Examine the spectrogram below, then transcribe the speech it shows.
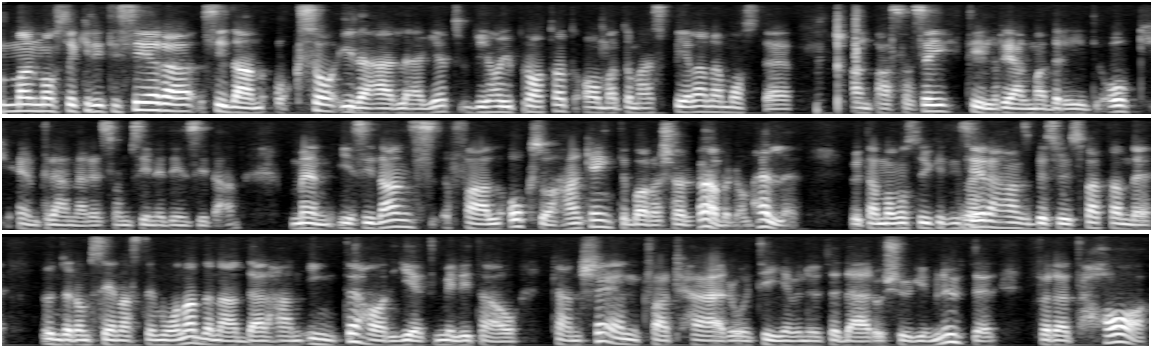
man måste kritisera Zidane också i det här läget. Vi har ju pratat om att de här spelarna måste anpassa sig till Real Madrid och en tränare som Zinedine Zidane. Men i Zidans fall också, han kan inte bara köra över dem heller. Utan man måste ju kritisera Nej. hans beslutsfattande under de senaste månaderna där han inte har gett Militao kanske en kvart här och 10 minuter där och 20 minuter för att ha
